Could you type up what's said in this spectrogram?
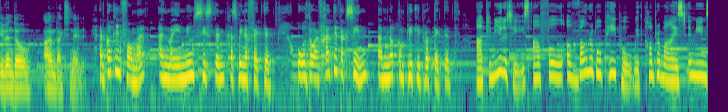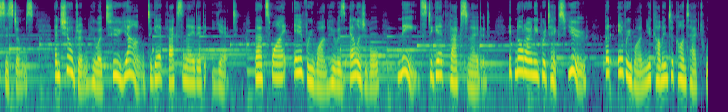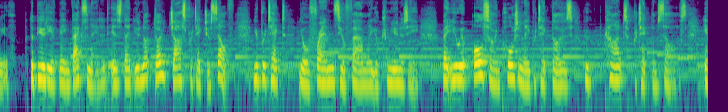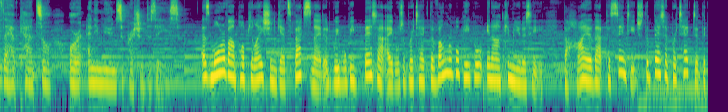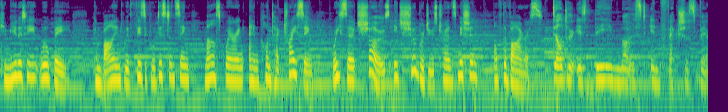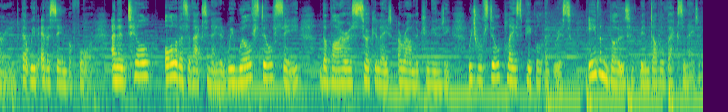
even though I'm vaccinated. I've got lymphoma and my immune system has been affected. Although I've had the vaccine, I'm not completely protected. Our communities are full of vulnerable people with compromised immune systems and children who are too young to get vaccinated yet. That's why everyone who is eligible needs to get vaccinated. It not only protects you, but everyone you come into contact with. The beauty of being vaccinated is that you not, don't just protect yourself, you protect your friends, your family, your community, but you also importantly protect those who can't protect themselves if they have cancer or an immune suppression disease. As more of our population gets vaccinated, we will be better able to protect the vulnerable people in our community. The higher that percentage, the better protected the community will be. Combined with physical distancing, mask wearing, and contact tracing, research shows it should reduce transmission of the virus. Delta is the most infectious variant that we've ever seen before. And until all of us are vaccinated, we will still see the virus circulate around the community, which will still place people at risk, even those who've been double vaccinated.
